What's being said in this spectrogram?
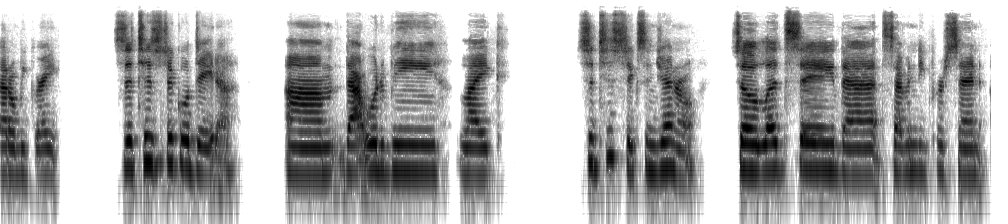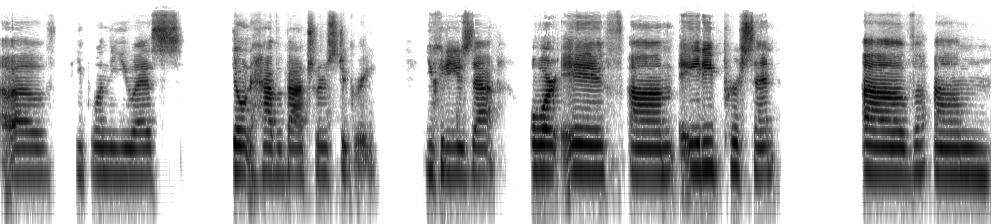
that'll be great. Statistical data. Um, that would be like statistics in general. So let's say that 70% of people in the US don't have a bachelor's degree. You could use that. Or if um, 80% of um,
